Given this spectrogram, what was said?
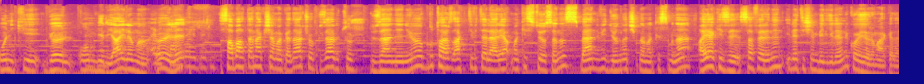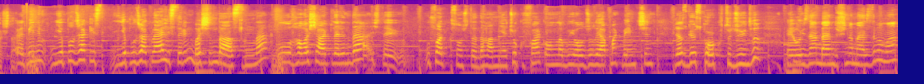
12 göl 11 yayla mı? Evet, öyle. Sabahtan akşama kadar çok güzel bir tur düzenleniyor. Bu tarz aktiviteler yapmak istiyorsanız ben videonun açıklama kısmına Ayak İzi Safari'nin iletişim bilgilerini koyuyorum arkadaşlar. Evet benim yapılacak list, yapılacaklar listemin başında aslında. Bu hava şartlarında işte ufak sonuçta daha Mia çok ufak. Onunla bu yolculuğu yapmak benim için biraz göz korkutucuydu. E, o yüzden ben düşünemezdim ama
